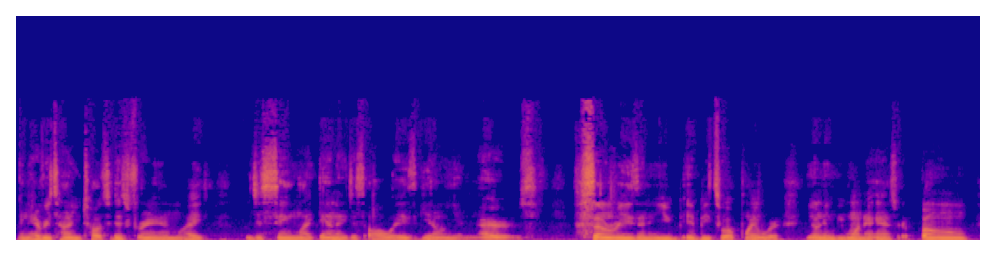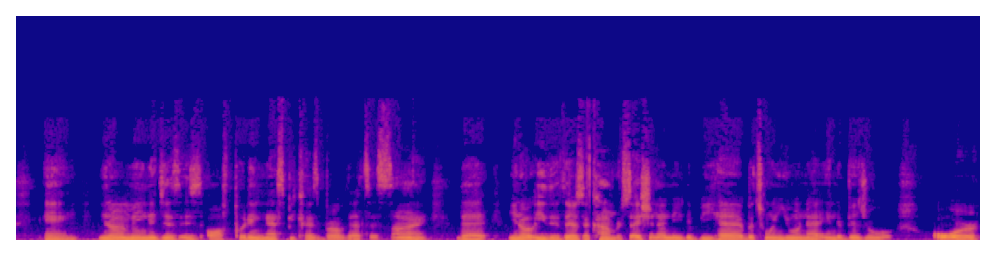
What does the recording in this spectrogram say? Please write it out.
and every time you talk to this friend, like, it just seems like, damn, they just always get on your nerves for some reason. And you, it'd be to a point where you don't even be wanting to answer the phone. And you know what I mean? It just is off putting. That's because, bro, that's a sign that, you know, either there's a conversation that need to be had between you and that individual, or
